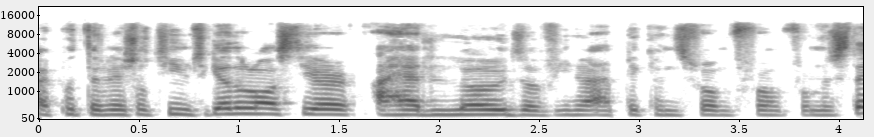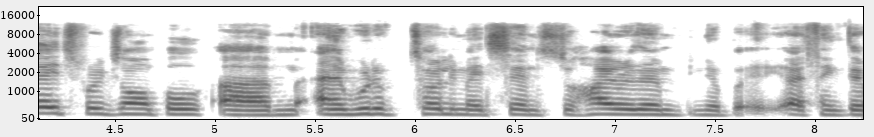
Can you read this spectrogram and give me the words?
I, put the initial team together last year, I had loads of you know applicants from from from the states, for example, um, and it would have totally made sense to hire them. You know, but I think they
